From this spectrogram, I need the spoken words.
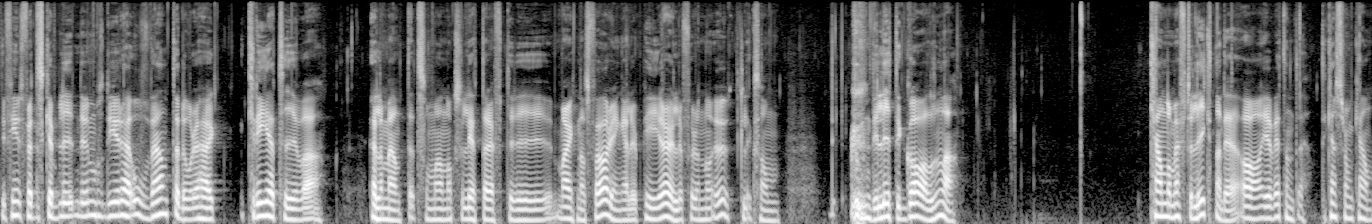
det finns för att det ska bli, det, måste, det är ju det här oväntade och det här kreativa elementet som man också letar efter i marknadsföring eller PR eller för att nå ut. Liksom. Det är lite galna. Kan de efterlikna det? Ja, jag vet inte. Det kanske de kan.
